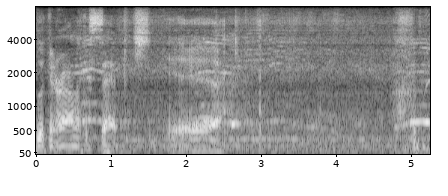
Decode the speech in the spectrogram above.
looking around like a savage. Yeah.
